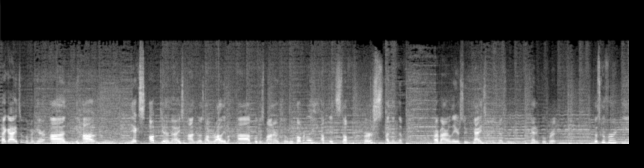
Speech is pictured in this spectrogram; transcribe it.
Hey guys, it's Frank here, and we have the next update announced, and we also have a rally uh, focus banner. So we'll cover the update stuff first, and then the our banner later. So you can start interested kind of go for it. Let's go for the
